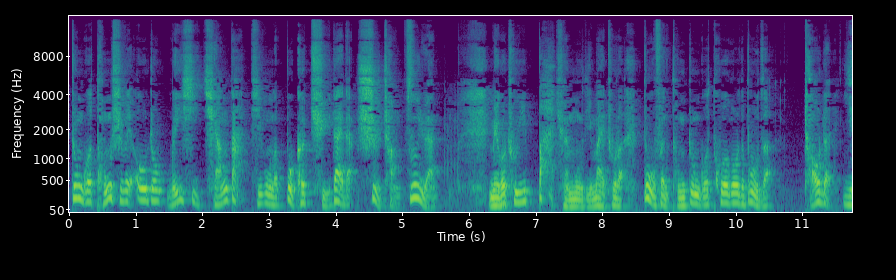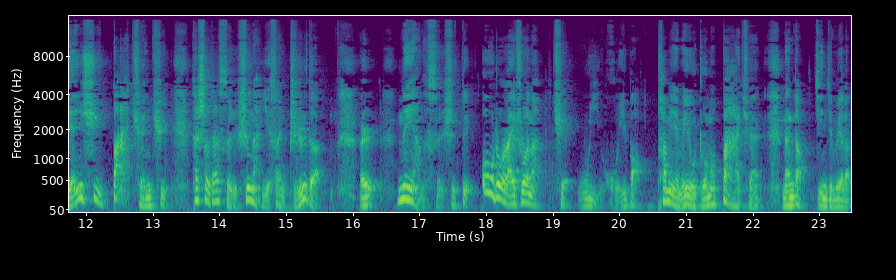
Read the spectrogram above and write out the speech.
中国同时为欧洲维系强大提供了不可取代的市场资源。美国出于霸权目的，迈出了部分同中国脱钩的步子。朝着延续霸权去，他受点损失呢，也算值得。而那样的损失对欧洲来说呢，却无以回报。他们也没有琢磨霸权，难道仅仅为了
